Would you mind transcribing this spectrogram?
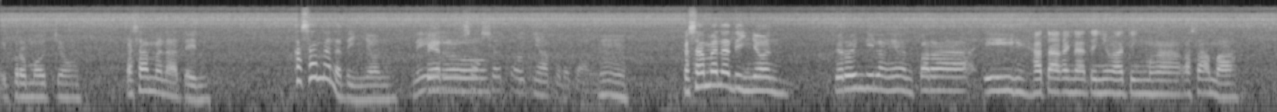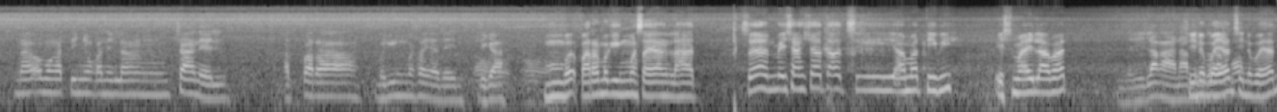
i-promote yung kasama natin. Kasama na din yon May Pero, shoutout niya po na tayo. Mm. Kasama na din yon. Pero hindi lang yon para ihatakin natin yung ating mga kasama na umangat din yung kanilang channel at para maging masaya din. Di ka? M- Para maging masaya ang lahat. So yan, may shoutout si Amat TV. Ismail Amat. Dali lang hanapin Sino ko ba lang yan? po. Sino ba yan?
